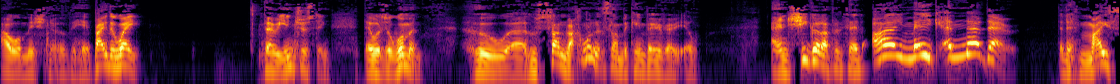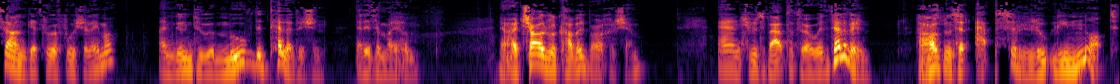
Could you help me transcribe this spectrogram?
our Mishnah over here. By the way, very interesting. There was a woman who, uh, whose son, Rachmana Litzlan, became very, very ill. And she got up and said, I make a neder that if my son gets a refu shalema, I'm going to remove the television that is in my home. Now her child recovered, Baruch Hashem, and she was about to throw away the television. Her husband said, absolutely not.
